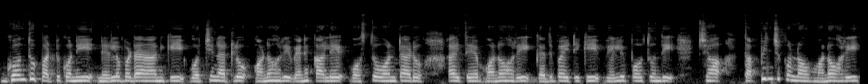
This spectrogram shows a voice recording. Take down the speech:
గొంతు పట్టుకొని నిలబడడానికి వచ్చినట్లు మనోహరి వెనకాలే వస్తూ ఉంటాడు. అయితే మనోహరి గది బయటికి వెళ్ళిపోతుంది. చా తప్పించుకున్నావు మనోహరి.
